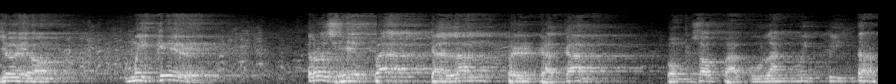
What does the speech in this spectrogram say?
Yo mikir. Terus hebat dalam berdagang. Bongso bakulan wit pinter.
